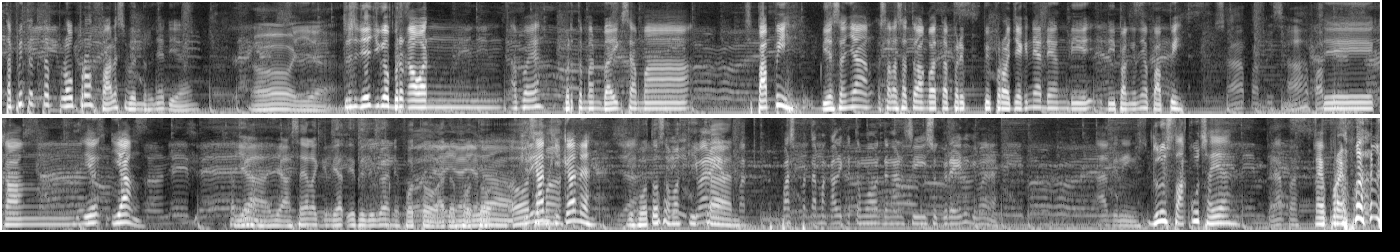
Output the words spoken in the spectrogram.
Tapi tetap low profile sebenarnya dia. Oh iya. Terus dia juga berkawan apa ya? Berteman baik sama si Papi. Biasanya salah satu anggota Pi Project ini ada yang di, dipanggilnya Papi. Ah, Si Kang Y- Yang. Iya, iya, saya lagi lihat itu juga nih foto, Oh, iya, ada iya, foto. Ya, Oh, Kikan sama- Kikan ya? Di foto sama ya, Kikan. Pas pertama kali ketemu dengan si Sugere ini gimana? Ah, gini. Dulu takut saya Kenapa? kayak preman.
